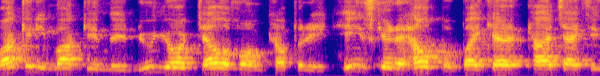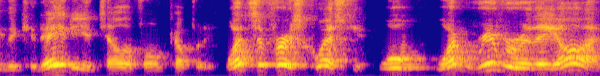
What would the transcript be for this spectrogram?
muckety muck in the New York telephone company. He's going to help them by contacting the Canadian telephone company. What's the first question? Well, what river are they on?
